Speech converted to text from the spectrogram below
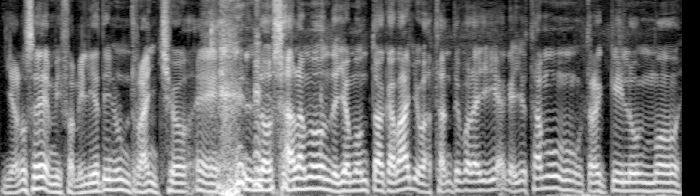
yo no sé, mi familia tiene un rancho en Los Álamos donde yo monto a caballo bastante por allí, aquello está muy tranquilo, muy,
